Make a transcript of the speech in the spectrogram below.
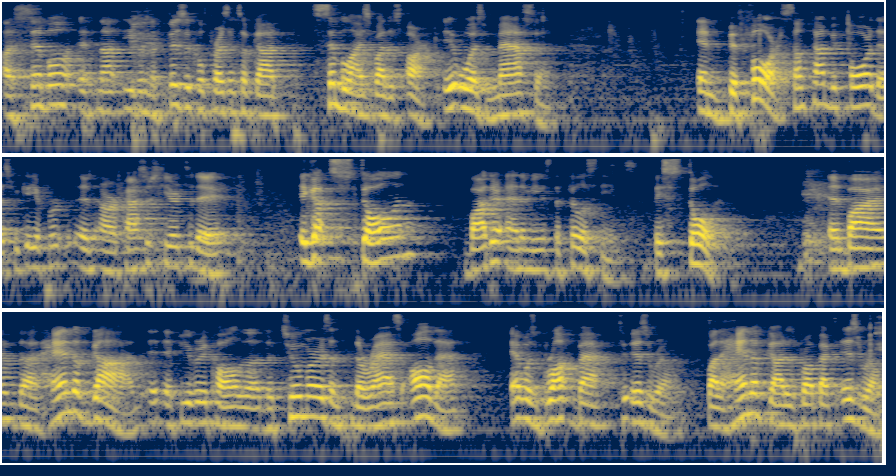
A symbol, if not even the physical presence of God, symbolized by this ark. It was massive. And before, sometime before this, we get in our passage here today, it got stolen by their enemies, the Philistines. They stole it. And by the hand of God, if you recall, the, the tumors and the rats, all that, it was brought back to Israel. By the hand of God, it was brought back to Israel.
